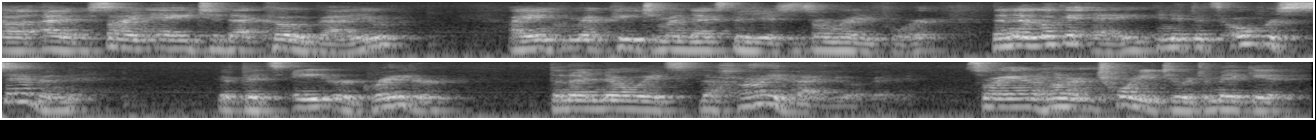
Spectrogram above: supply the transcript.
Uh, I assign A to that code value. I increment P to my next position, so I'm ready for it. Then I look at A, and if it's over 7, if it's 8 or greater, then I know it's the high value of it. So I add 120 to it to make it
